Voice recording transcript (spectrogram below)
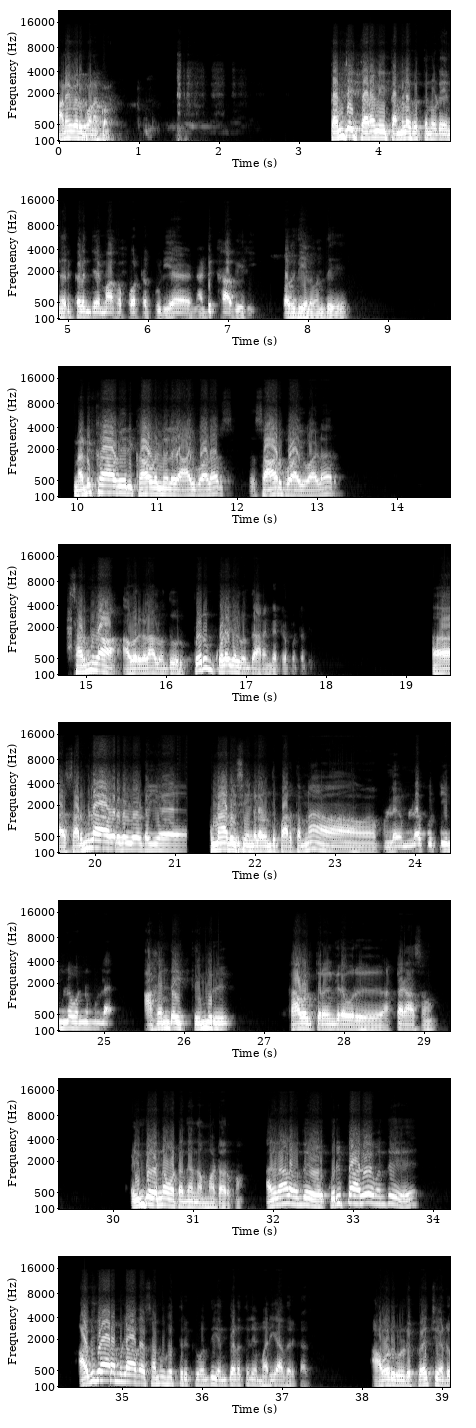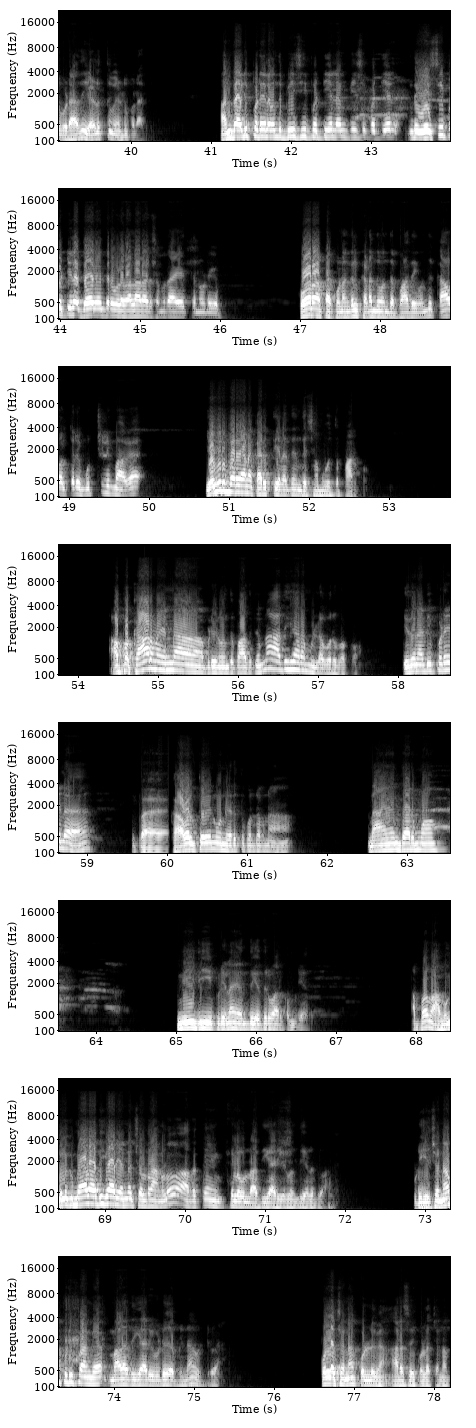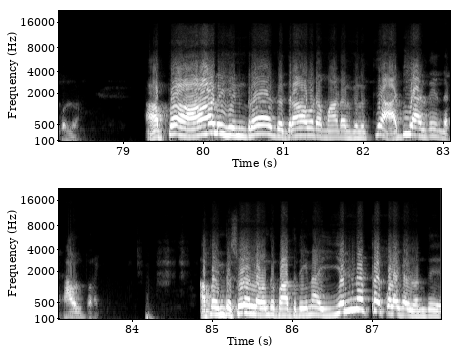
அனைவருக்கும் வணக்கம். தஞ்சை தரணி தமிழகத்தினுடைய நெற்களஞ்சியமாக போற்றக்கூடிய நடுக்காவேரி பகுதியில் வந்து நடுக்காவேரி காவல் நிலைய ஆய்வாளர் சார்பு ஆய்வாளர் சர்மிளா அவர்களால் வந்து ஒரு பெரும் கொலைகள் வந்து அரங்கேற்றப்பட்டது. ஆஹ் சர்மிளா அவர்களுடைய குணாதிசயங்களை வந்து பார்த்தோம்னா பிள்ளையும் இல்லை குட்டியும் இல்லை ஒண்ணும் இல்லை. அகந்தை திமிரு காவல்துறைங்கிற ஒரு அட்டகாசம். இந்த எண்ண ஓட்டம் தான் அந்த அம்மாட்டா இருக்கும். அதனால வந்து குறிப்பாகவே வந்து அதிகாரமில்லாத சமூகத்திற்கு வந்து எந்த இடத்துலயும் மரியாதை இருக்காது. அவர்களுடைய பேச்சும் எடுபடாது எழுத்தும் எடுபடாது. அந்த அடிப்படையில் வந்து பிசி பட்டியல் எம்பிசி பட்டியல் இந்த எஸ்சி பட்டியல தேவேந்திர உல வேளாளர் சமுதாயத்தினுடைய போராட்ட குணங்கள் கடந்து வந்த பாதை வந்து காவல்துறை முற்றிலுமாக எதிர்மறையான கருத்தியலை இந்த சமூகத்தை பார்க்கும். அப்ப காரணம் என்ன அப்படின்னு வந்து பார்த்துட்டோம்னா அதிகாரம் இல்லை ஒரு பக்கம். இதன் அடிப்படையில இப்ப காவல்துறைன்னு ஒன்று எடுத்துக்கொண்டோம்னா நியாயம் தர்மம் நீதி இப்படிலாம் எந்த எதிர்பார்க்க முடியாது. அப்போ அவங்களுக்கு மேல அதிகாரி என்ன சொல்றாங்களோ அதைத்தான் கீழே உள்ள அதிகாரிகள் வந்து எழுதுவாங்க. பிடிக்க சொன்னா பிடிப்பாங்க மேல அதிகாரி விடு அப்படின்னா விட்டுருவேன். கொல்ல சொன்னா கொல்லுவேன் அரசு கொல்ல சொன்னா கொல்லுவேன். அப்போ ஆளுகின்ற இந்த திராவிட மாடல்களுக்கு அடியாள் இந்த காவல்துறை. அப்போ இந்த சூழலில் வந்து பார்த்துட்டிங்கன்னா எண்ணற்ற கொலைகள் வந்து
